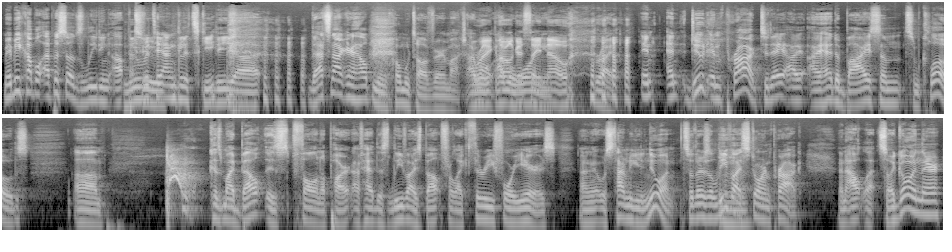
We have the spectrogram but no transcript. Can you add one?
maybe a couple episodes leading up to anglicky. the. Uh, that's not going to help you in Chomutov very much. I will, I will gonna say you. no. right. And and dude, in Prague today, I I had to buy some some clothes, um, because my belt is falling apart. I've had this Levi's belt for like three four years, and it was time to get a new one. So there's a Levi's store in Prague, an outlet. So I go in there,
